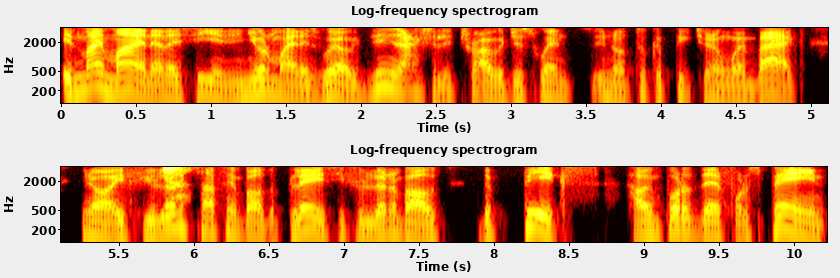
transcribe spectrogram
in my mind and i see it in your mind as well you didn't actually travel just went you know took a picture and went back you know if you learn Yeah. something about the place if you learn about the pigs how important they're for spain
